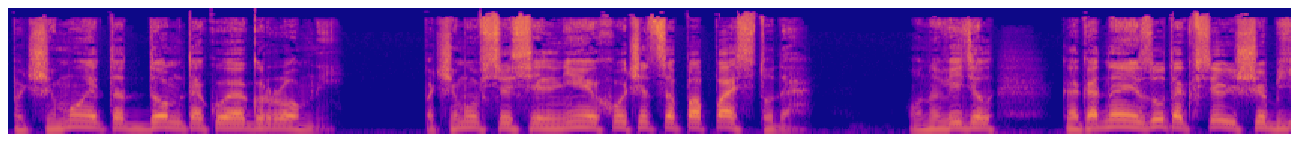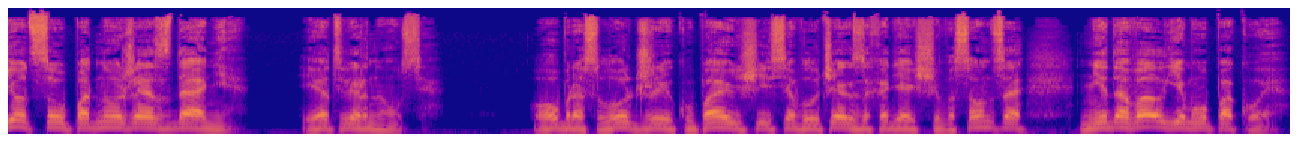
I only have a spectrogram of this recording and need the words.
Почему этот дом такой огромный? Почему все сильнее хочется попасть туда? Он увидел, как одна из уток все еще бьется у подножия здания, и отвернулся. Образ лоджии, купающейся в лучах заходящего солнца, не давал ему покоя.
